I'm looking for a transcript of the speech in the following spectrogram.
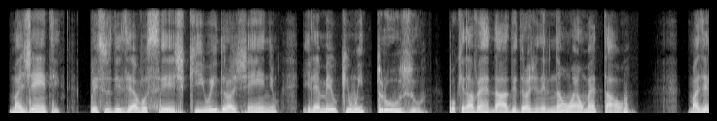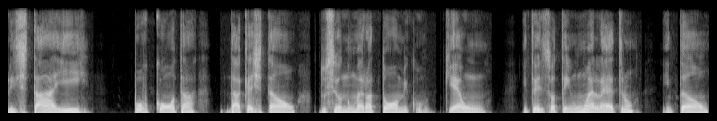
Mas, gente, preciso dizer a vocês que o hidrogênio, ele é meio que um intruso, porque na verdade o hidrogênio ele não é um metal. Mas ele está aí por conta da questão do seu número atômico, que é 1. Então ele só tem um elétron, então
